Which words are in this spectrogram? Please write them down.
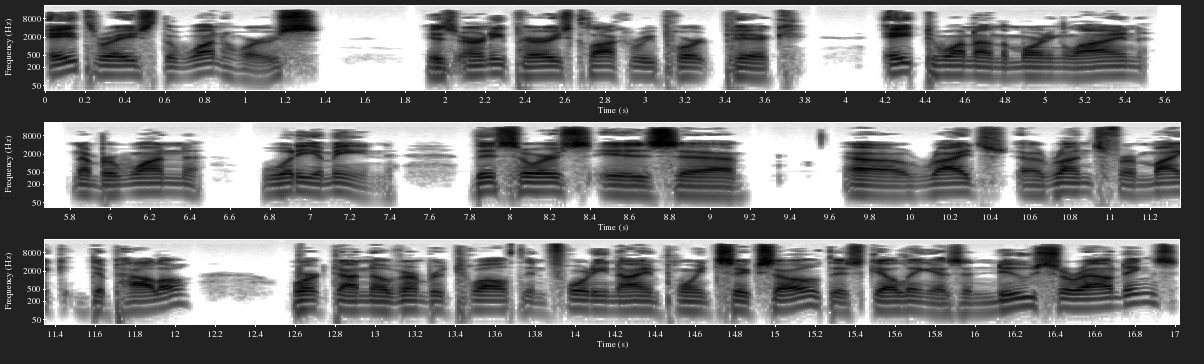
Eighth race, the one horse, is Ernie Perry's clock report pick. Eight to one on the morning line. Number one, what do you mean? This horse is uh, uh, rides uh, runs for Mike DePaulo. Worked on November 12th in 49.60. This gelding has a new surroundings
